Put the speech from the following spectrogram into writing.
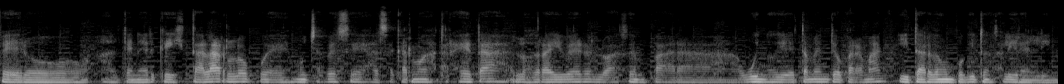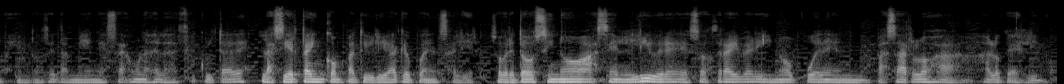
Pero al tener que instalarlo pues muchas veces al sacar nuevas tarjetas los drivers lo hacen para Windows directamente o para Mac y tardan un poquito en salir en Linux. Entonces también esa es una de las dificultades, la cierta incompatibilidad que pueden salir. Sobre todo si no hacen libre esos drivers y no pueden pasarlos a, a lo que es Linux.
